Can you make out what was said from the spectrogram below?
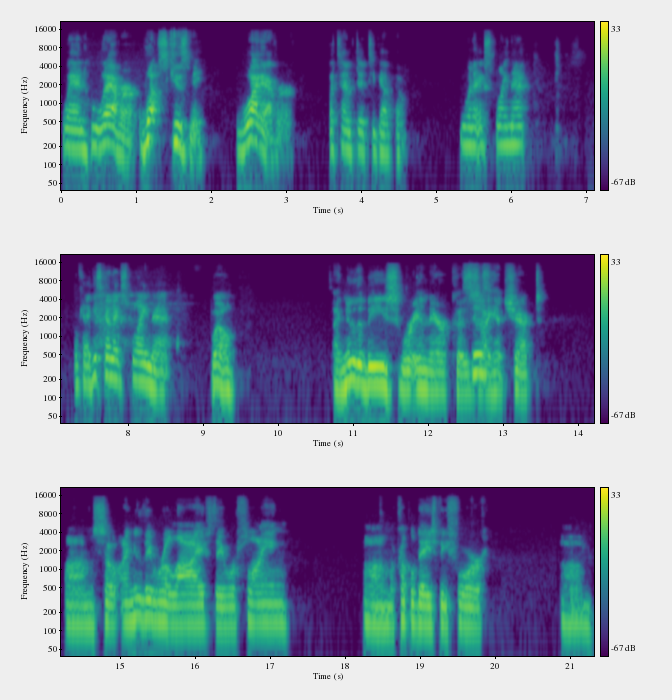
when whoever, what, excuse me, whatever attempted to get them. You want to explain that? Okay, he's going to explain that. Well, I knew the bees were in there because I had checked. Um, so I knew they were alive. They were flying um, a couple days before. Um,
